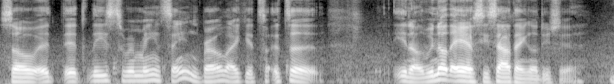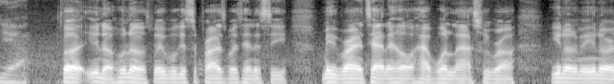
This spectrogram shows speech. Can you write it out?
So it it leads to remain sane, bro. Like it's it's a you know we know the AFC South ain't gonna do shit. Yeah. But you know, who knows? Maybe we'll get surprised by Tennessee. Maybe Ryan Tannehill will have one last hoorah. You know what I mean? Or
